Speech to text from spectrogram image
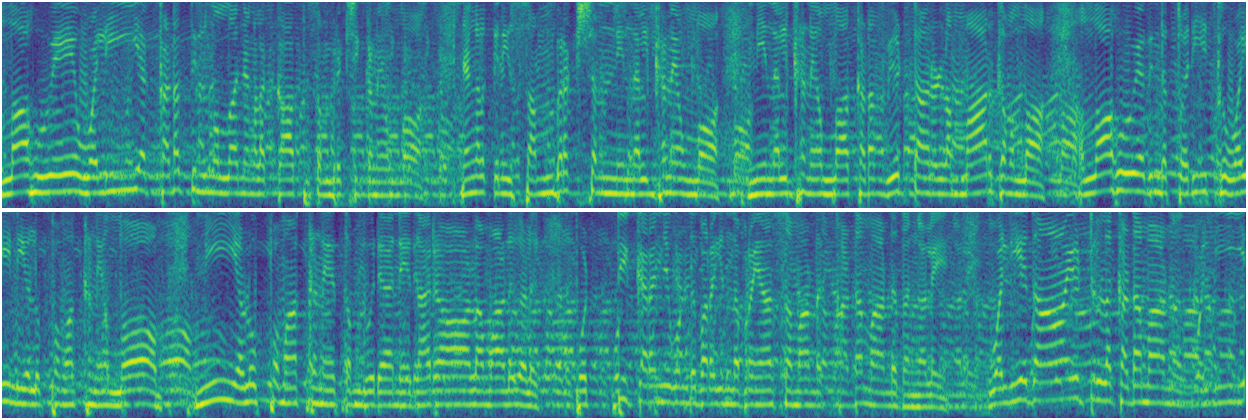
അള്ളാഹുവെ വലിയ കടത്തിൽ നിന്നുള്ള ഞങ്ങളെ കാത്ത് സംരക്ഷിക്കണേ അല്ലോ ഞങ്ങൾക്ക് നീ സംരക്ഷണം നീ നൽകണേ അല്ലോ നീ നൽകണേ അല്ലാ കടം വീട്ടാനുള്ള മാർഗമല്ല അള്ളാഹുവെ അതിന്റെ ത്വരീക്ക് വൈ നീ എളുപ്പമാക്കണേ അല്ലോ നീ എളുപ്പമാക്കണേ തമ്പുരാനെ ധാരാളം ആളുകൾ പൊട്ടിക്കരഞ്ഞുകൊണ്ട് പറയുന്ന പ്രയാസമാണ്. കടമാണ് തങ്ങളെ. വലിയതായിട്ടുള്ള കടമാണ് വലിയ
